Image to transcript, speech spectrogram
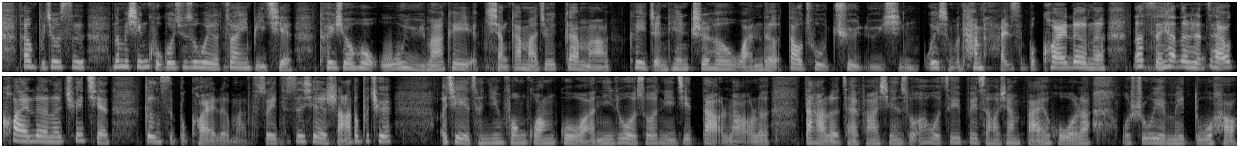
他们不就是那么辛苦过，就是为了赚一笔钱，退休后无余吗？可以想干嘛就干嘛，可以整天吃喝玩乐，到处去旅行。为什么他们还是不快乐呢？那怎样的人才会快乐呢？缺钱更是不快乐嘛。所以这些人啥都不缺，而且也曾经风光过啊。你如果说年纪大老了，大了才发现说啊，我这一辈子好像白活。了，我书也没读好，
